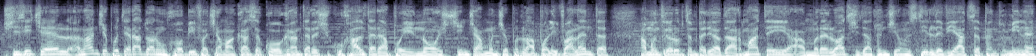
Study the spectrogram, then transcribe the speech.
și zice el, la început era doar un hobby, făceam acasă cu o ganteră și cu haltere, apoi în 95 am început la polivalentă, am întrerupt în perioada armatei, am reluat și de atunci e un stil de viață pentru mine.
